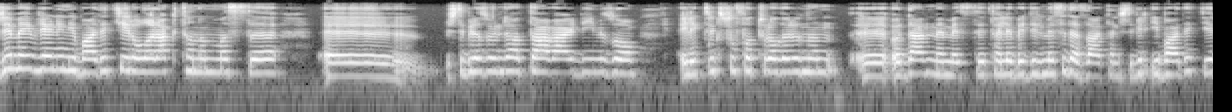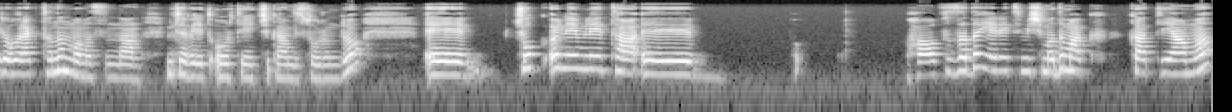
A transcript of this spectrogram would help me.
cemevlerinin ibadet yeri olarak tanınması, e, işte biraz önce hatta verdiğimiz o elektrik su faturalarının e, ödenmemesi, talep edilmesi de zaten işte bir ibadet yeri olarak tanınmamasından mütevellit ortaya çıkan bir sorundu. E, çok önemli ta, hafızada yer etmiş Madımak katliamı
